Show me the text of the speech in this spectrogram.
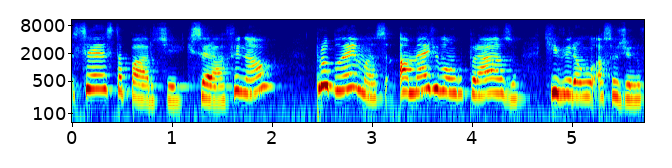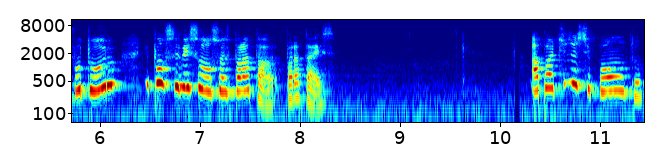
Sexta parte, que será a final: Problemas a médio e longo prazo que virão a surgir no futuro e possíveis soluções para, para tais. A partir desse ponto,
